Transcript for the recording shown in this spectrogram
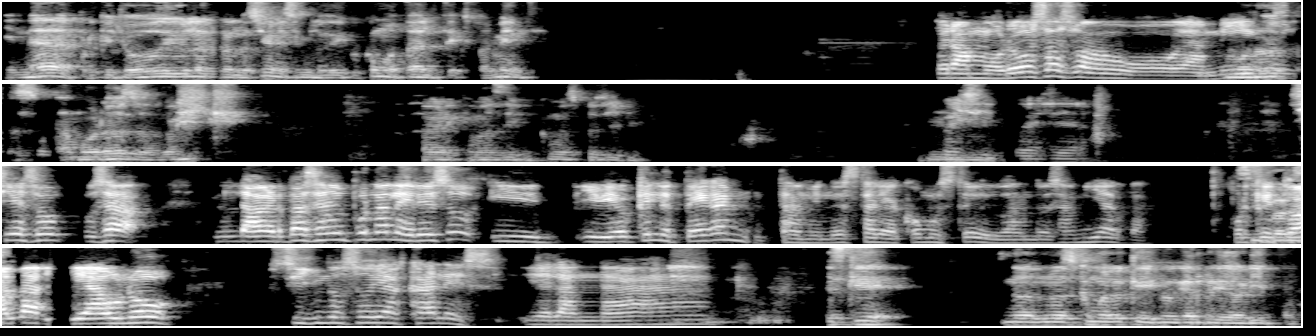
en nada, porque yo odio las relaciones y me lo digo como tal textualmente. Pero amorosas o, de amigos. Amorosas, amorosas, marica. A ver, ¿qué más digo? ¿Cómo específico? Pues sí, Mm, puede ser. Sí, eso, o sea, la verdad se me pone a leer eso y, y veo que le pegan, también no estaría como usted dudando esa mierda. Porque Sí, toda la vida uno, signos zodiacales y de la nada. Es que no, no es como lo que dijo Garrido ahorita,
